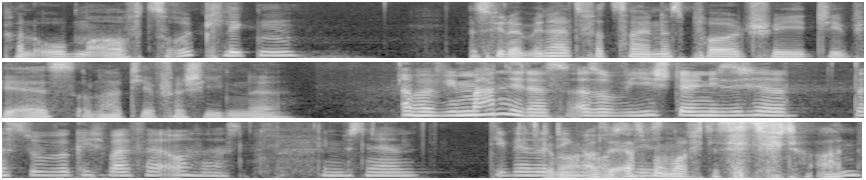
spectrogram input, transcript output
kann oben auf zurückklicken, ist wieder im Inhaltsverzeichnis Poetry, GPS und hat hier verschiedene Aber wie machen die das? Also wie stellen die sicher, dass du wirklich Wi-Fi aus hast? Die müssen ja diverse Genau, Dinge also erstmal auslesen. mache ich das jetzt wieder an.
